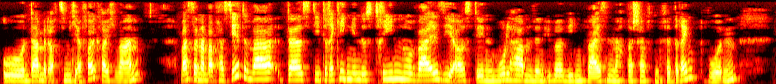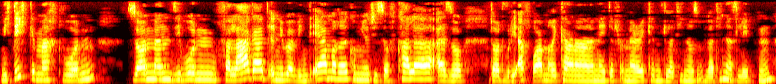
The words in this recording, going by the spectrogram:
und damit auch ziemlich erfolgreich waren. Was dann aber passierte war, dass die dreckigen Industrien, nur weil sie aus den wohlhabenden, überwiegend weißen Nachbarschaften verdrängt wurden, nicht dicht gemacht wurden, sondern sie wurden verlagert in überwiegend ärmere Communities of Color, also dort, wo die Afroamerikaner, Native Americans, Latinos und Latinas lebten.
